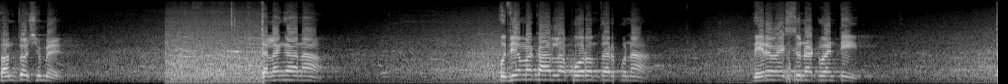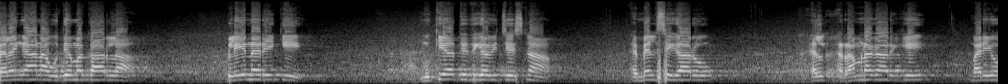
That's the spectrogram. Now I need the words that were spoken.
సంతోషమే. తెలంగాణ ఉద్యమకారుల పూర్వం తరపున నిర్వహిస్తున్నటువంటి తెలంగాణ ఉద్యమకారుల ప్లీనరీకి ముఖ్య అతిథిగా విచ్చేసిన ఎమ్మెల్సీ గారు ఎల్ రమణ గారికి మరియు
